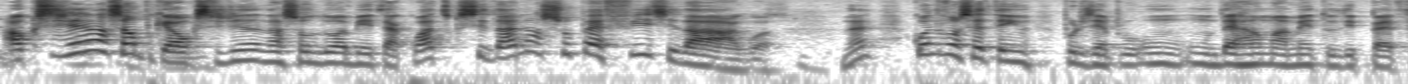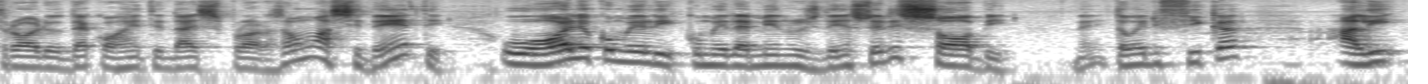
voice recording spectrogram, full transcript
A oxigenação, porque a oxigenação do ambiente aquático se dá na superfície da água. Né? Quando você tem, por exemplo, um, um, derramamento de petróleo decorrente da exploração, um acidente, o óleo, como ele, como ele é menos denso, ele sobe. Né? Então ele fica ali.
